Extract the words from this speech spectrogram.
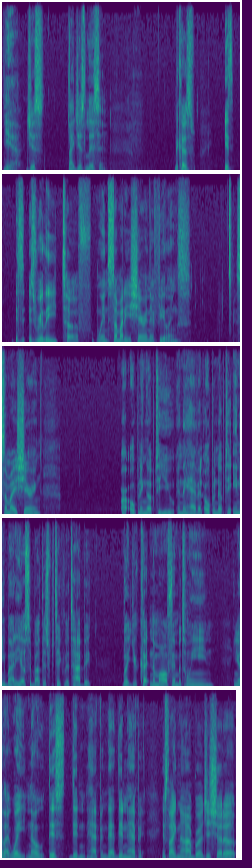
Yeah, just like just listen. Because it's it's it's really tough when somebody is sharing their feelings, somebody's sharing are opening up to you and they haven't opened up to anybody else about this particular topic, but you're cutting them off in between. And you're like, wait, no, this didn't happen. That didn't happen. It's like, nah, bro, just shut up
